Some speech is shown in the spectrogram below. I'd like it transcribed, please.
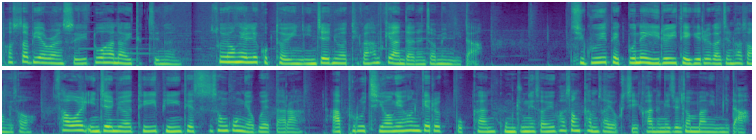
퍼서비어런스의 또 하나의 특징은 소형 헬리콥터인 인제뉴어티가 함께한다는 점입니다. 지구의 100분의 1의 대기를 가진 화성에서 4월 인제뉴어티의 비행 테스트 성공 여부에 따라 앞으로 지형의 한계를 극복한 공중에서의 화성 탐사 역시 가능해질 전망입니다.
